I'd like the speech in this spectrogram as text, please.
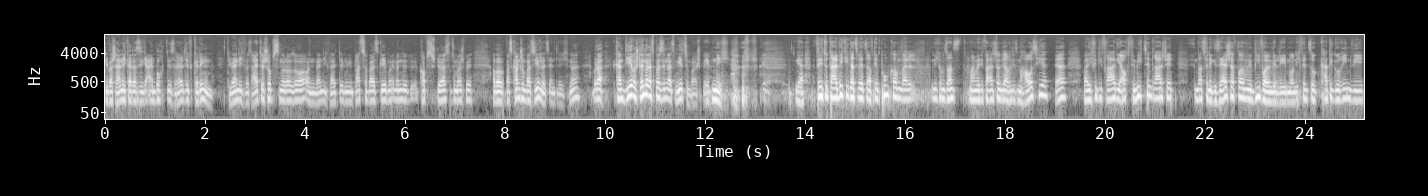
Die Wahrscheinlichkeit, dass sie sich einbuchten, ist relativ gering. Die werden dich zur Seite schubsen oder so und werden dich vielleicht irgendwie einen Platzverweis geben, wenn du Cops störst zum Beispiel. Aber was kann schon passieren letztendlich? Ne? Oder kann dir was Schlimmeres passieren als mir zum Beispiel? Eben nicht. genau. Ja, finde ich total wichtig, dass wir jetzt auf den Punkt kommen, weil nicht umsonst machen wir die Veranstaltung ja auch in diesem Haus hier, ja, weil ich finde die Frage, die auch für mich zentral steht, in was für eine Gesellschaft wollen wir, wie wollen wir leben? Und ich finde so Kategorien wie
